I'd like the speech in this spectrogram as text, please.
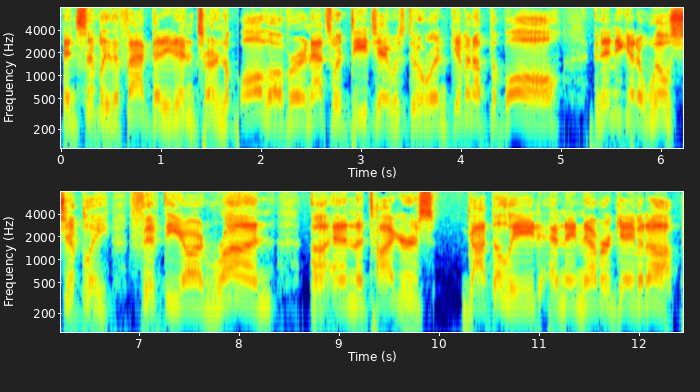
and simply the fact that he didn't turn the ball over, and that's what DJ was doing, giving up the ball, and then you get a Will Shipley 50 yard run, uh, and the Tigers got the lead, and they never gave it up.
